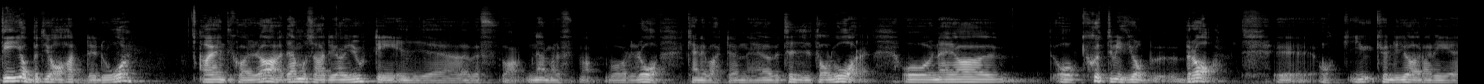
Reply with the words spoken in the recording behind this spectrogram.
det jobbet jag hade då har jag inte kvar idag. Däremot så hade jag gjort det i eh, över, ja, närmare, ja, vad var det då? Kan det varit en, eh, över 10-12 år. Och när jag, och skötte mitt jobb bra. Eh, och kunde göra det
